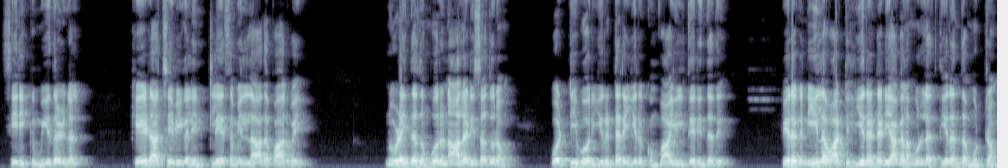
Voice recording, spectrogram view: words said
சிரிக்கும் இதழ்கள் கேடா செவிகளின் கிளேசமில்லாத பார்வை. நுழைந்ததும் ஒரு நாலடி சதுரம். ஒட்டி ஓர் இருட்டறை இருக்கும் வாயில் தெரிந்தது. பிறகு நீலவாட்டில் இரண்டடி அகலம் உள்ள திறந்த முற்றம்.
